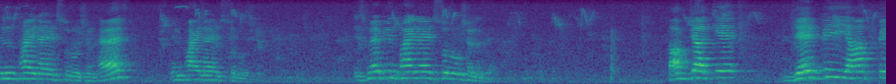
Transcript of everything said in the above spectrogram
infinite solution has infinite solution इसमें भी infinite solution है तब जाके ये भी यहाँ पे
